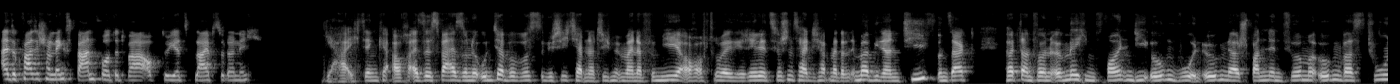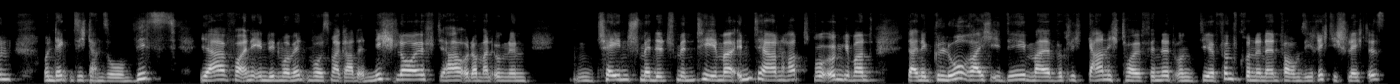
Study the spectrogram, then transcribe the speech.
also quasi schon längst beantwortet war, ob du jetzt bleibst oder nicht. Ja, ich denke auch. Also es war so eine unterbewusste Geschichte. Ich habe natürlich mit meiner Familie auch oft drüber geredet. Zwischenzeitlich hat man dann immer wieder ein Tief und sagt, hört dann von irgendwelchen Freunden, die irgendwo in irgendeiner spannenden Firma irgendwas tun und denkt sich dann so, Mist, ja, vor allem in den Momenten, wo es mal gerade nicht läuft, ja, oder man irgendeinen ein Change-Management-Thema intern hat, wo irgendjemand deine glorreiche Idee mal wirklich gar nicht toll findet und dir fünf Gründe nennt, warum sie richtig schlecht ist.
